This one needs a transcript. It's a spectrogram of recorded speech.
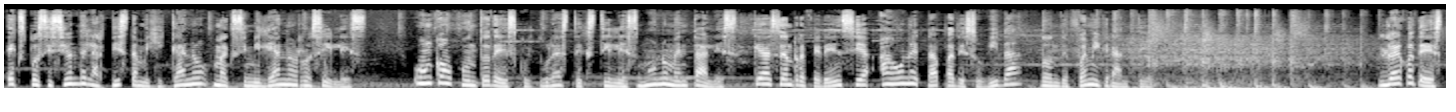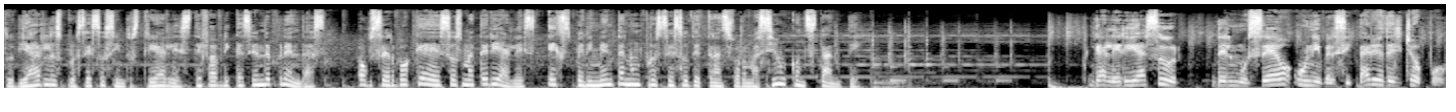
Exposición del artista mexicano Maximiliano Rosiles un conjunto de esculturas textiles monumentales que hacen referencia a una etapa de su vida donde fue migrante. Luego de estudiar los procesos industriales de fabricación de prendas, observó que esos materiales experimentan un proceso de transformación constante. Galería Sur del Museo Universitario del Chopo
